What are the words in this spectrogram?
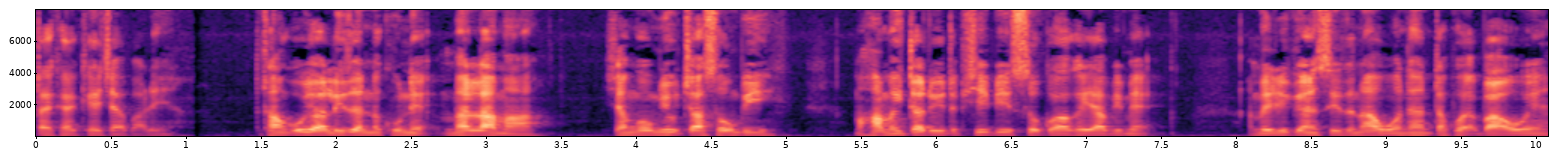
တိုက်ခိုက်ခဲ့ကြပါတယ် 1942ခုနှစ်မတ်လမှာရန်ကုန်မြို့ကြာဆုံးပြီးမဟာမိတ်တပ်တွေတဖြည်းဖြည်းဆုတ်ခွာခဲ့ရပြီးမြဲအမေရိကန်စေတနာဝန်ထမ်းတပ်ဖွဲ့အပါအဝင်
